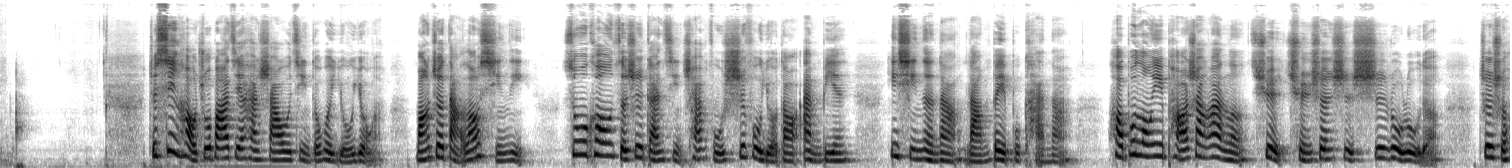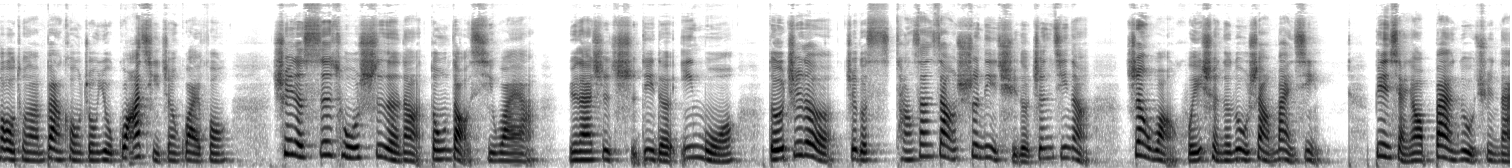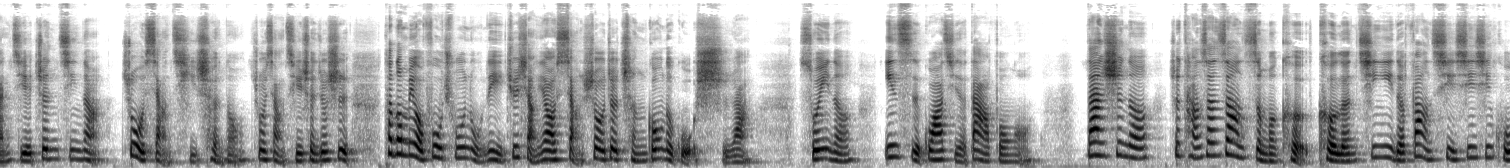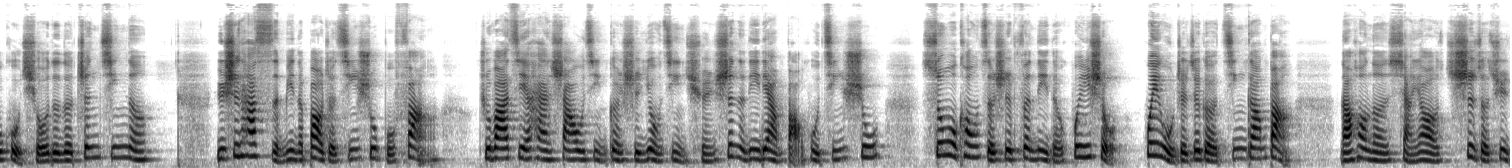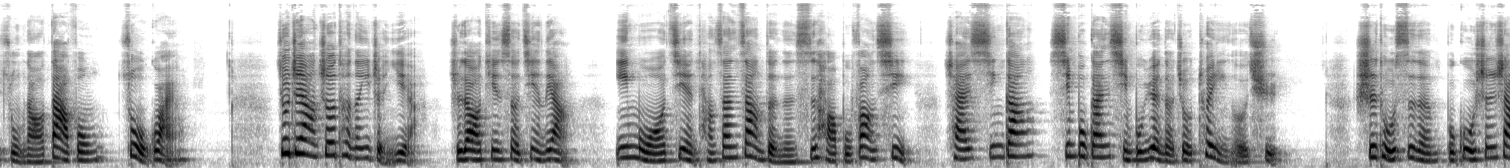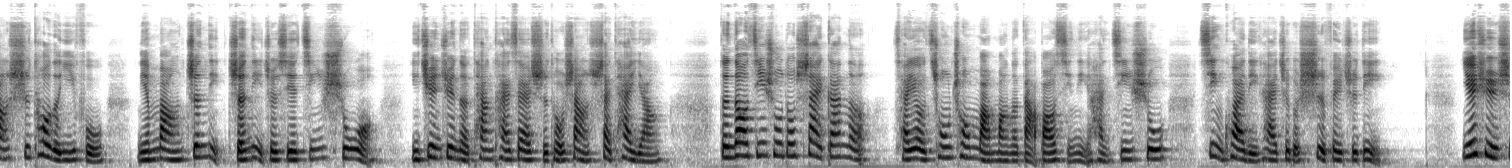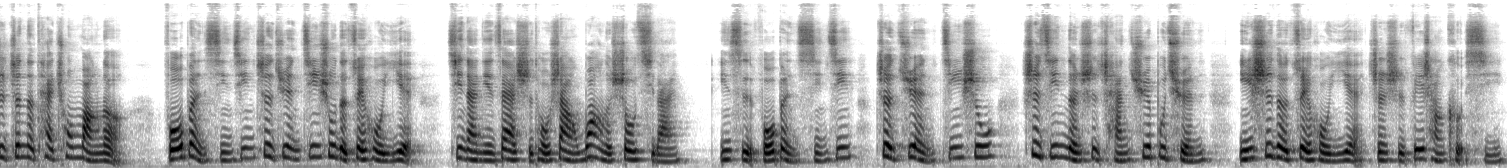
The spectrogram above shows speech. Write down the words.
这幸好猪八戒和沙悟净都会游泳啊，忙着打捞行李。孙悟空则是赶紧搀扶师傅游到岸边，一行人呐狼狈不堪呐，好不容易爬上岸了，却全身是湿漉漉的。这时候突然半空中又刮起一阵怪风，吹得师徒四人呐东倒西歪啊。原来是此地的阴魔得知了这个唐三藏顺利取得真经啊，正往回程的路上迈进。便想要半路去拦截真经啊，坐享其成哦。坐享其成就是他都没有付出努力，就想要享受这成功的果实啊。所以呢，因此刮起了大风哦。但是呢，这唐三藏怎么可可能轻易的放弃辛辛苦苦求得的真经呢？于是他死命的抱着经书不放。猪八戒和沙悟净更是用尽全身的力量保护经书，孙悟空则是奋力的挥手挥舞着这个金刚棒。然后呢，想要试着去阻挠大风作怪，就这样折腾了一整夜啊，直到天色渐亮。阴魔见唐三藏等人丝毫不放弃，才心甘心不甘情不愿的就退隐而去。师徒四人不顾身上湿透的衣服，连忙整理整理这些经书哦，一卷卷的摊开在石头上晒太阳。等到经书都晒干了，才又匆匆忙忙的打包行李和经书。尽快离开这个是非之地，也许是真的太匆忙了。佛本行经这卷经书的最后一页，竟然粘在石头上忘了收起来，因此佛本行经这卷经书至今仍是残缺不全，遗失的最后一页，真是非常可惜。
